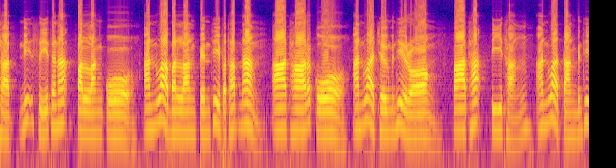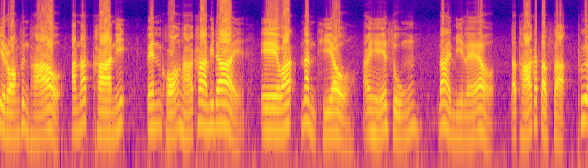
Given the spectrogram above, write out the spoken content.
ฉัตรนิสีธนะปัลลังโก อันว่าบัลลังเป็นที่ประทับนั่ง อาทารโก อันว่าเชิงเป็นที่รอง ปาทะปีถัง อันว่าตังเป็นที่รองซึ่งเท้า อนักคานิเป็นของหาค่าไม่ได้ เอวะ นั่นเทียวไอเหสูงได้มีแล้ว ตถาคตัสสะ เพื่อ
